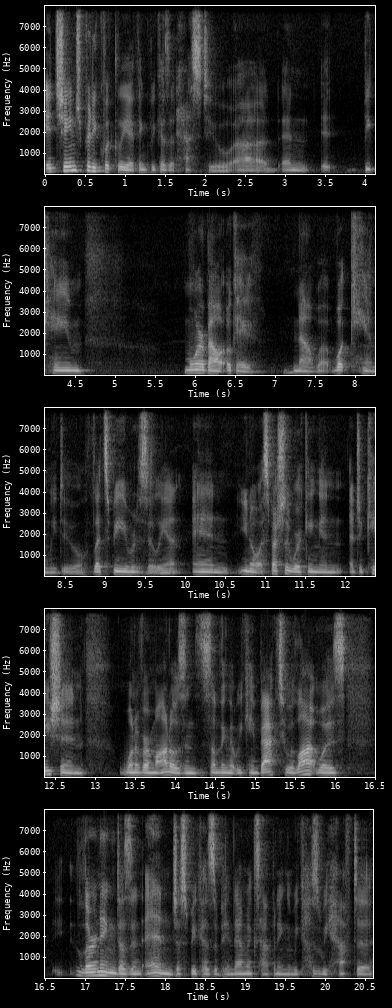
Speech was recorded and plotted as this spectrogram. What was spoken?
it changed pretty quickly, I think, because it has to, uh, and it became more about okay, now what? What can we do? Let's be resilient, and you know, especially working in education, one of our mottos and something that we came back to a lot was learning doesn't end just because the pandemic's happening and because we have to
